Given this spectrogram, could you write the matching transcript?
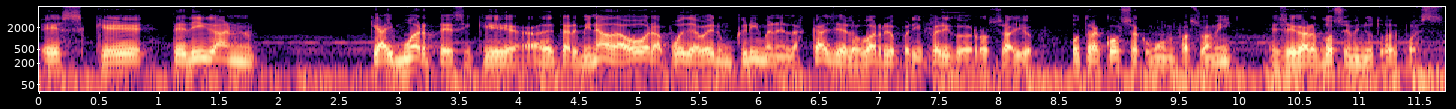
es que te digan que hay muertes y que a determinada hora puede haber un crimen en las calles de los barrios periféricos de Rosario. Otra cosa, como me pasó a mí, es llegar 12 minutos después.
